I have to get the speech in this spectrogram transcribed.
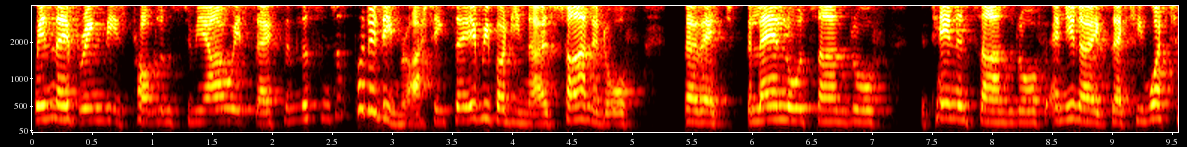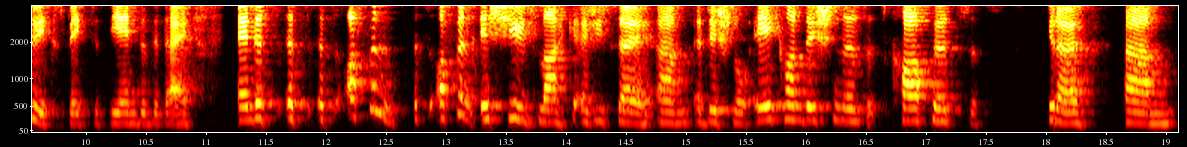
when they bring these problems to me, I always say to them, listen, just put it in writing. So everybody knows, sign it off so that the landlord signs it off, the tenant signs it off, and you know exactly what to expect at the end of the day. And it's it's it's often it's often issues like, as you say, um, additional air conditioners, it's carpets, it's you know um,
